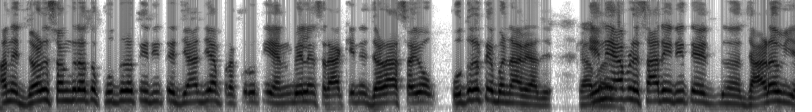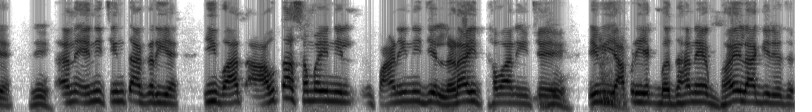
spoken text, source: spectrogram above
અને જળ સંગ્રહ તો કુદરતી રીતે જ્યાં જ્યાં પ્રકૃતિ એનબેલેન્સ રાખીને જળાશયો કુદરતે બનાવ્યા છે એને આપણે સારી રીતે જાળવીએ અને એની ચિંતા કરીએ. એ વાત આવતા સમયની પાણીની જે લડાઈ થવાની છે એવી આપણી એક બધાને ભય લાગી રહ્યો છે.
